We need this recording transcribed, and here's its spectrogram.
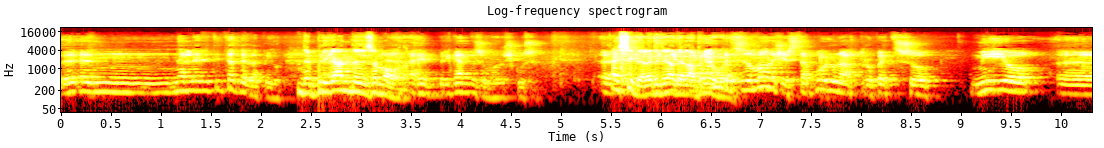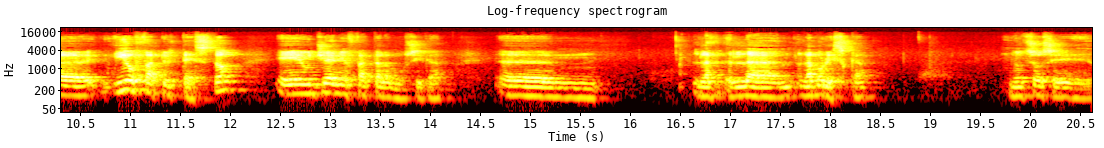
eh, nell'eredità della Priora. Nel Brigante di Samora. Eh, eh, Brigante Samora, scusa. Eh sì, dell'eredità nel della Brigante Priora. di Samora c'è sta pure un altro pezzo mio, eh, io ho fatto il testo e Eugenio ha fatto la musica. Ehm, la, la, la Moresca, non so se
